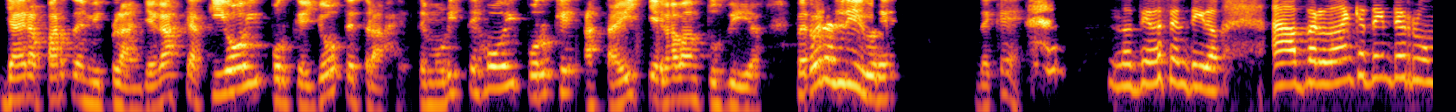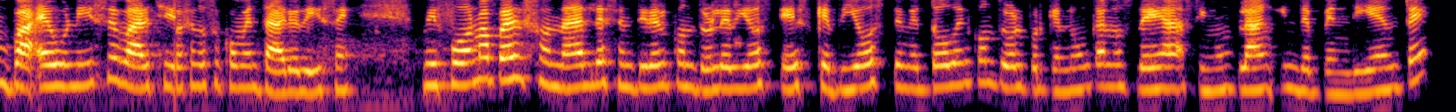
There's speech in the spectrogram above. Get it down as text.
ya era parte de mi plan. Llegaste aquí hoy porque yo te traje. Te moriste hoy porque hasta ahí llegaban tus días. Pero eres libre. ¿De qué? No tiene sentido. Ah, perdón que te interrumpa. Eunice Barchi, haciendo su comentario, dice, mi forma personal de sentir el control de Dios es que Dios tiene todo en control porque nunca nos deja sin un plan independiente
